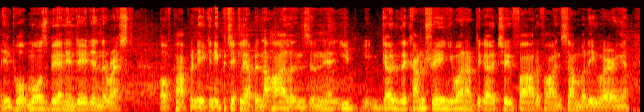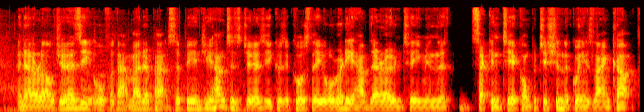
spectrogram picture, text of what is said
in Port Moresby and indeed in the rest of Papua New Guinea, particularly up in the highlands. And you, you, go to the country and you won't have to go too far to find somebody wearing a, an NRL jersey, or for that matter, perhaps a PNG Hunters jersey, because of course they already have their own team in the second tier competition, the Queensland Cup.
